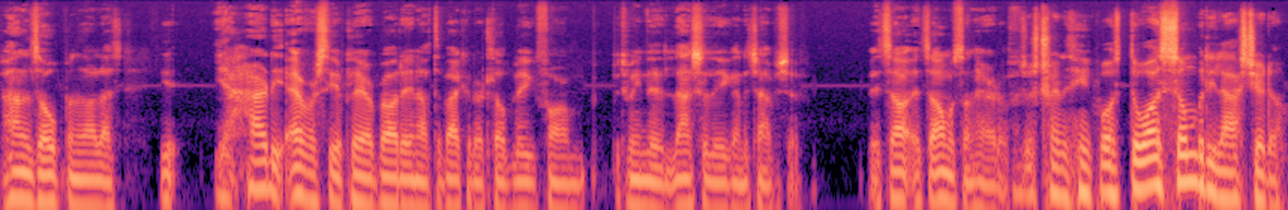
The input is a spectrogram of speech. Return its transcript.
panels open and all that. You, you hardly ever see a player brought in off the back of their club league form between the National League and the Championship. It's it's almost unheard of. I'm just trying to think. Was there was somebody last year though?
